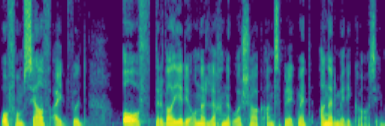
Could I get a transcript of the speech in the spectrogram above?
of homself uitwoed of terwyl jy die onderliggende oorsaak aanspreek met ander medikasie.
